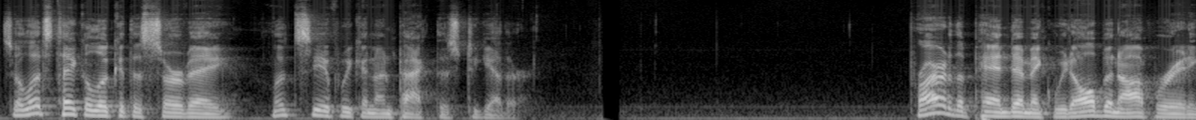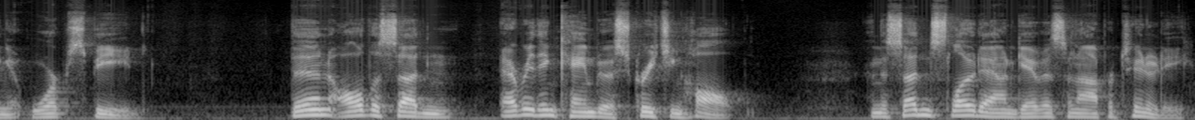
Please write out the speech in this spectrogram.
So let's take a look at the survey. Let's see if we can unpack this together. Prior to the pandemic, we'd all been operating at warp speed. Then, all of a sudden, everything came to a screeching halt, and the sudden slowdown gave us an opportunity,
